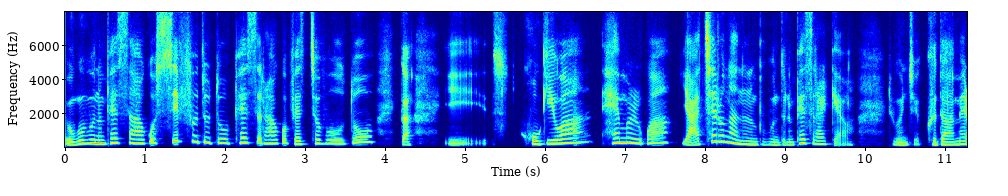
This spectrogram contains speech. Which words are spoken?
요 부분은 패스하고 seafood도 패스를 하고 vegetable도 그러니까 이스 고기와 해물과 야채로 나누는 부분들은 패스를 할게요. 그리고 인제 그 다음에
